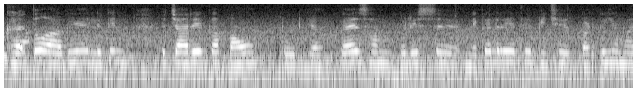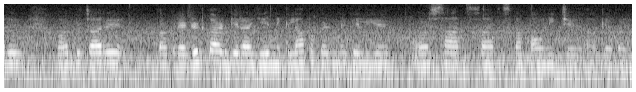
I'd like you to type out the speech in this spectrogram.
घर तो आ गए लेकिन बेचारे का पाँव टूट गया। गैस हम पुलिस से निकल रहे थे पीछे पड़ गई हमारे और बेचारे इसका क्रेडिट कार्ड गिरा ये निकला पकड़ने के लिए और साथ साथ इसका पाँव नीचे आ गया गाड़ी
